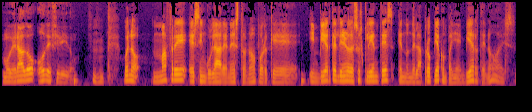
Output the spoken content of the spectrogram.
moderado o decidido. Bueno, Mafre es singular en esto, ¿no? Porque invierte el dinero de sus clientes en donde la propia compañía invierte, ¿no? Es...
